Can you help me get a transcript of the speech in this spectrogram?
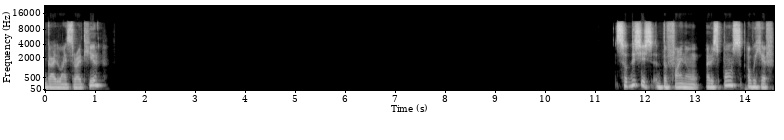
guidelines right here. So this is the final response. We have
